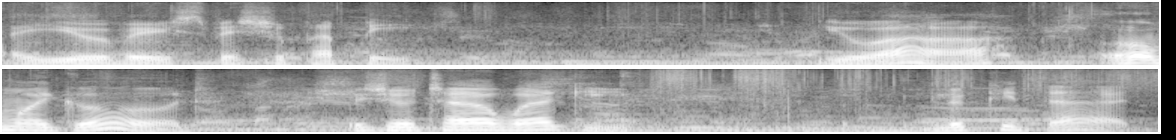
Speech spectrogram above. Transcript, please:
Are you a very special puppy? You are? Oh my god. Is your tail waggy? Look at that.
